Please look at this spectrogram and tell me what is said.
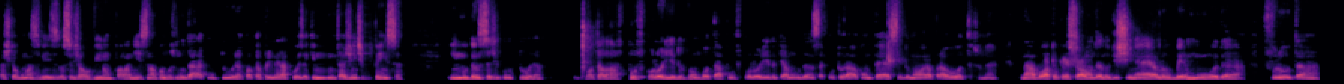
acho que algumas vezes vocês já ouviram falar nisso. Não, vamos mudar a cultura. Qual é a primeira coisa que muita gente pensa em mudança de cultura. Bota lá, puff colorido. Vamos botar puff colorido que a mudança cultural acontece de uma hora para outra, né? Não, bota o pessoal andando de chinelo, bermuda, fruta,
